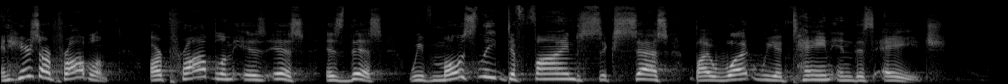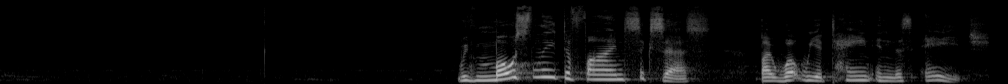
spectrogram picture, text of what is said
And here's our problem. Our problem is, is, is this we've mostly defined success by what we attain in this age. We've mostly defined success by what we attain in this age.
